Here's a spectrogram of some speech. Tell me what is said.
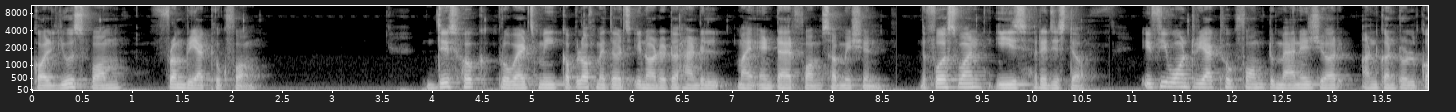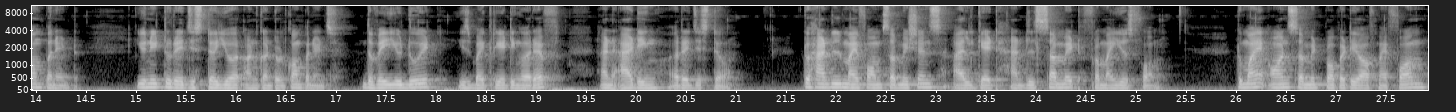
called use form from React Hook Form. This hook provides me a couple of methods in order to handle my entire form submission. The first one is register. If you want React Hook Form to manage your uncontrolled component, you need to register your uncontrolled components. The way you do it is by creating a ref and adding a register. To handle my form submissions, I'll get handle submit from my use form. To my on submit property of my form,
